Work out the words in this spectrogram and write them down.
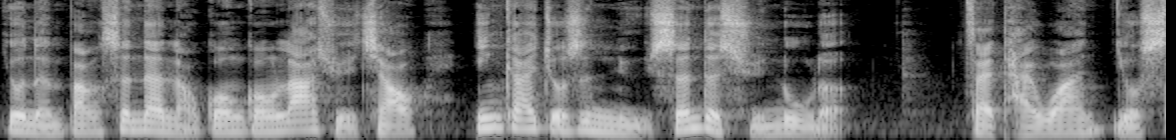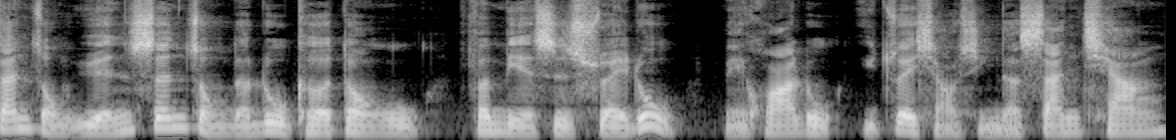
又能帮圣诞老公公拉雪橇，应该就是女生的驯鹿了。在台湾有三种原生种的鹿科动物，分别是水鹿、梅花鹿与最小型的山羌。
